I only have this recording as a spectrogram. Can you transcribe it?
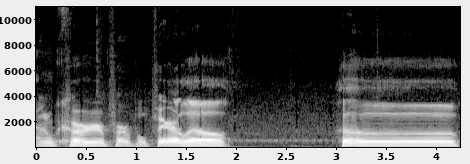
Adam Carter, purple parallel. Ho.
